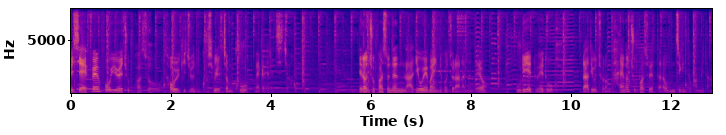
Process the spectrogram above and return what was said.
MBC FM4U의 주파수 서울 기준 91.9MHz죠. 이런 주파수는 라디오에만 있는 건 줄 알았는데요. 우리의 뇌도 라디오처럼 다양한 주파수에 따라 움직인다고 합니다.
